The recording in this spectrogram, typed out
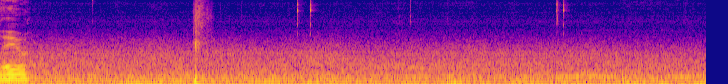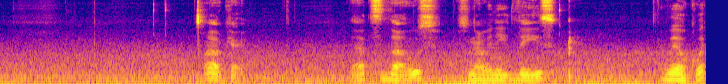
There. Okay. That's those. So now we need these. Real quick.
